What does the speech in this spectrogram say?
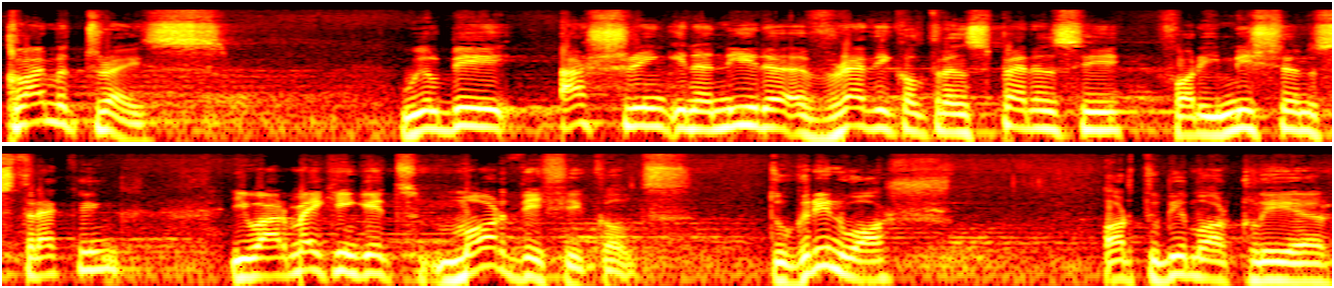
Climate Trace will be ushering in an era of radical transparency for emissions tracking. You are making it more difficult to greenwash or to be more clear,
